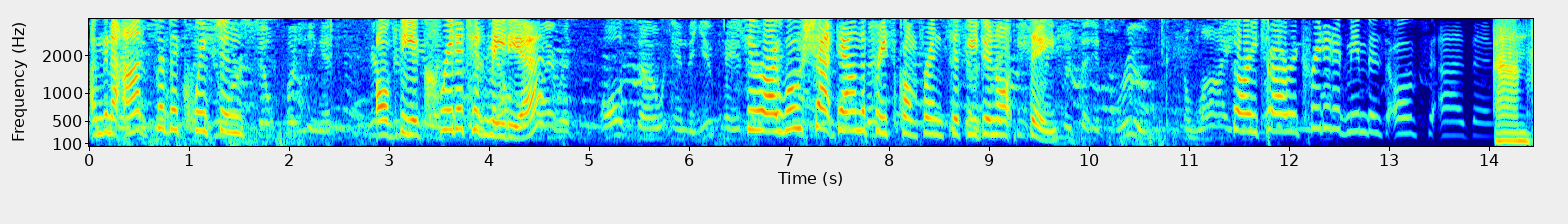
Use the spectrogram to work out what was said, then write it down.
I'm going to answer the questions of the accredited media. Sir, I will shut down the press conference if you do not cease. Sorry, to our accredited members of uh, the. And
